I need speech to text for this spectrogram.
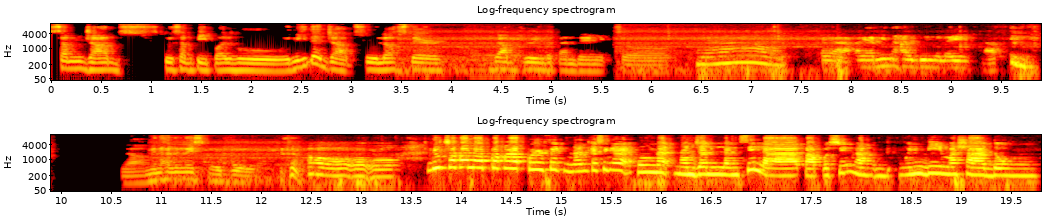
some jobs to some people who needed jobs, who lost their jobs during the pandemic. So, Yeah. kaya, kaya minahal din nila yung shop. Yeah, minahal nila yung schedule. Oo, oo, oo. Hindi, tsaka napaka-perfect nun. Kasi nga, kung na, nandyan lang sila, tapos yun nga, hindi masyadong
